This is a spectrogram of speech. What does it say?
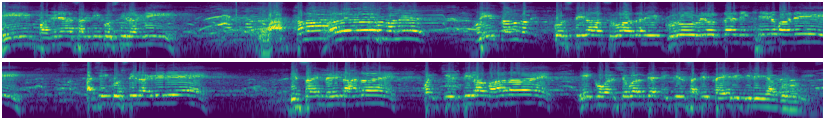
एक बघण्यासारखी कुस्ती लागली. कुस्तीला सुरुवात झाली. गुरु विरुद्ध निखिल माने. अशी कुस्ती लागलेली आहे. दिसाय लय लहान आहे पण कीर्तीला महान आहे. एक वर्षभर त्या निखिलसाठी तयारी केली या गुरुनी.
